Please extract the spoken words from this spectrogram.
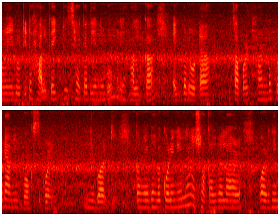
আমি রুটিটা হালকা একটু ছেঁকা দিয়ে নেব মানে হালকা একবারে ওটা, তারপরে ঠান্ডা করে আমি বক্সে করে নেব। নিব আর কি। কারণ এভাবে করে নিলে না, সকালবেলা আর পরের দিন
